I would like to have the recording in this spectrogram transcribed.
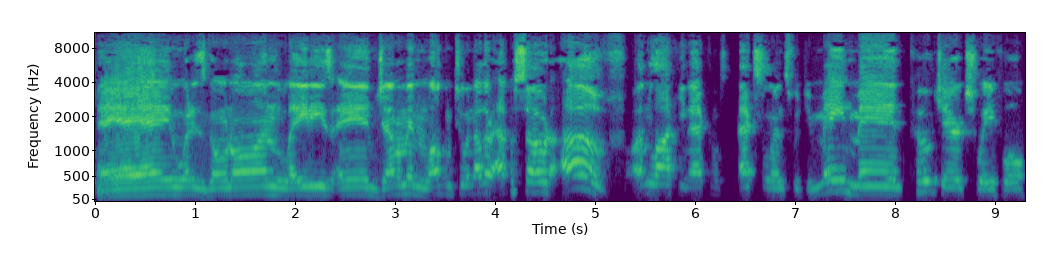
Hey, hey, hey, what is going on, ladies and gentlemen? Welcome to another episode of Unlocking Excellence with your main man, Coach Eric Schwefel,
